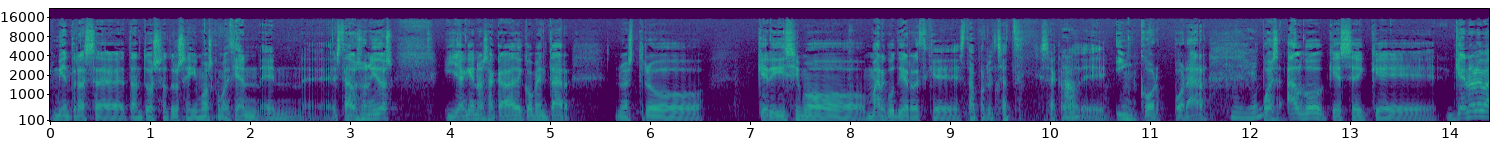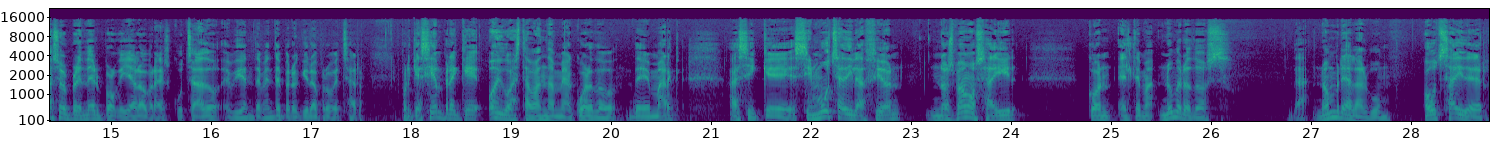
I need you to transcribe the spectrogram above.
Mientras eh, tanto nosotros seguimos, como decían, en eh, Estados Unidos. Y ya que nos acaba de comentar nuestro queridísimo Marc Gutiérrez, que está por el chat, que se acaba Ah. de incorporar, pues algo que sé que, que no le va a sorprender porque ya lo habrá escuchado, evidentemente, pero quiero aprovechar. Porque siempre que oigo a esta banda me acuerdo de Marc. Así que, sin mucha dilación, nos vamos a ir con el tema número 2. Da nombre al álbum. Outsider.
